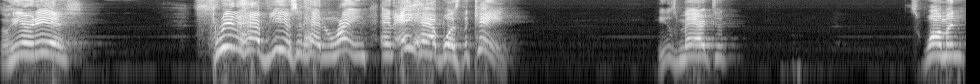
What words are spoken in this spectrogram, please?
So here it is. Three and a half years it hadn't rained, and Ahab was the king. He was married to this woman.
